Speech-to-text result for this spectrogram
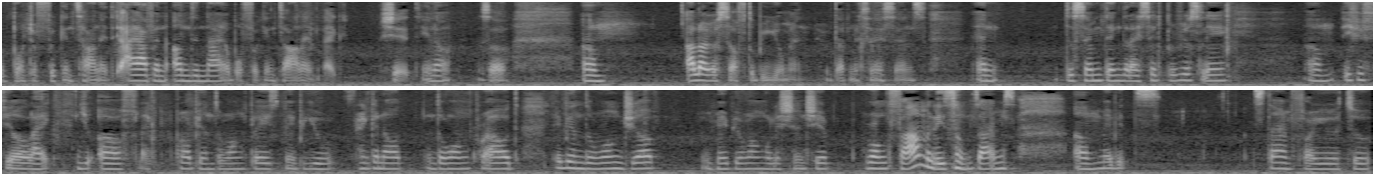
a bunch of freaking talent i have an undeniable freaking talent like shit you know so um allow yourself to be human if that makes any sense And the same thing that I said previously. Um, if you feel like you're off, like probably in the wrong place, maybe you're hanging out in the wrong crowd, maybe in the wrong job, maybe wrong relationship, wrong family sometimes. Um, maybe it's it's time for you to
